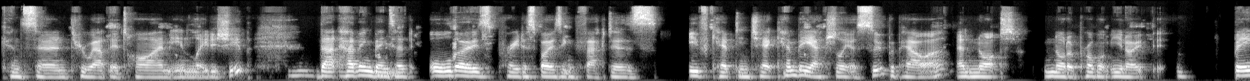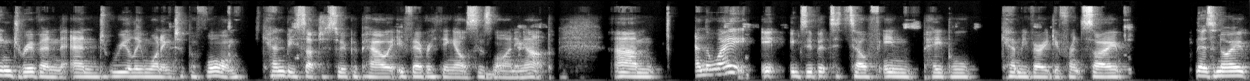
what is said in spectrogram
concern throughout their time in leadership. Mm. That having been said, all those predisposing factors, if kept in check, can be actually a superpower and not not a problem. You know, being driven and really wanting to perform can be such a superpower if everything else is lining up. Um, and the way it exhibits itself in people can be very different. So there's no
